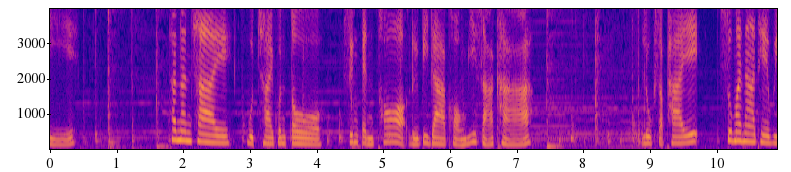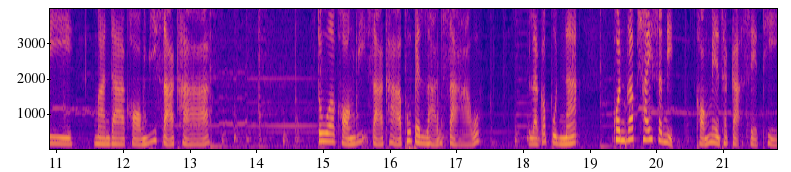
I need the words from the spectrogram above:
ฐีทนันชัย บุตรชายคนโต ซึ่งเป็นพ่อหรือบิดาของวิสาขา ลูกสะพ้ยสุมานาเทวี มารดาของวิสาขา ตัวของวิสาขาผู้เป็นหลานสาว แล้วก็ปุณณะคนรับใช้สนิทของเมธกะเศรษฐี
